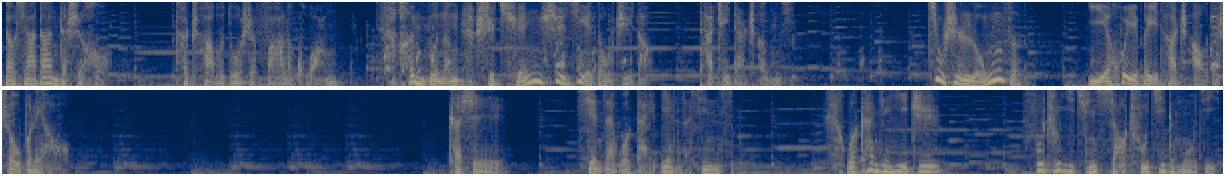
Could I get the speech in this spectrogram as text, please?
到下蛋的时候，他差不多是发了狂，恨不能使全世界都知道他这点成绩。就是笼子，也会被他吵得受不了。可是，现在我改变了心思。我看见一只孵出一群小雏鸡的母鸡，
